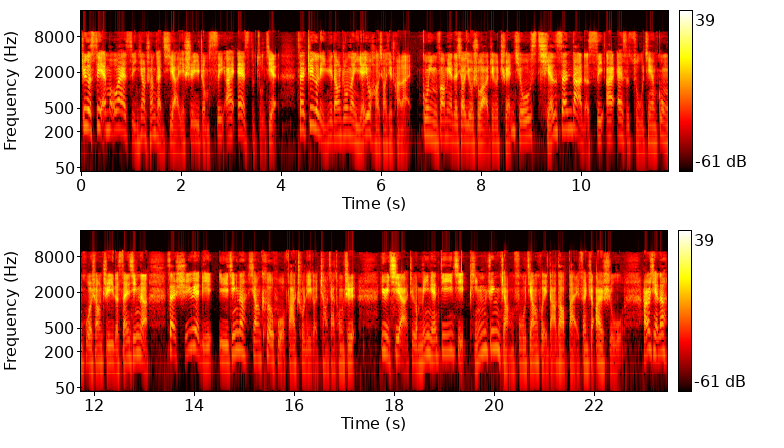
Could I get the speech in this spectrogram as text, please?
这个 CMOS 影像传感器啊，也是一种 CIS 的组件，在这个领域当中呢，也有好消息传来。供应方面的消息就说啊，这个全球前三大的 CIS 组件供货商之一的三星呢，在十一月底已经呢向客户发出了一个涨价通知，预期啊这个明年第一季平均涨幅将会达到百分之二十五，而且呢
